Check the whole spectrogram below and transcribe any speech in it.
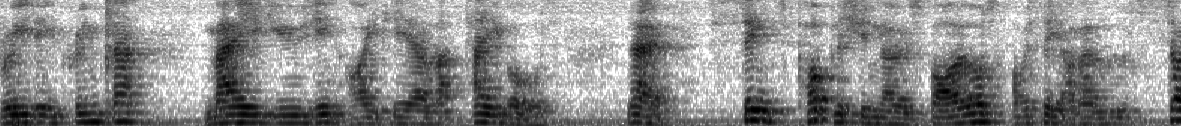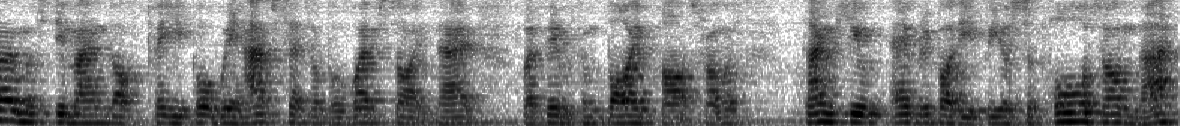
3D printer made using IKEA tables. Now, since publishing those files, obviously I've had so much demand off people. We have set up a website now where people can buy parts from us thank you everybody for your support on that.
